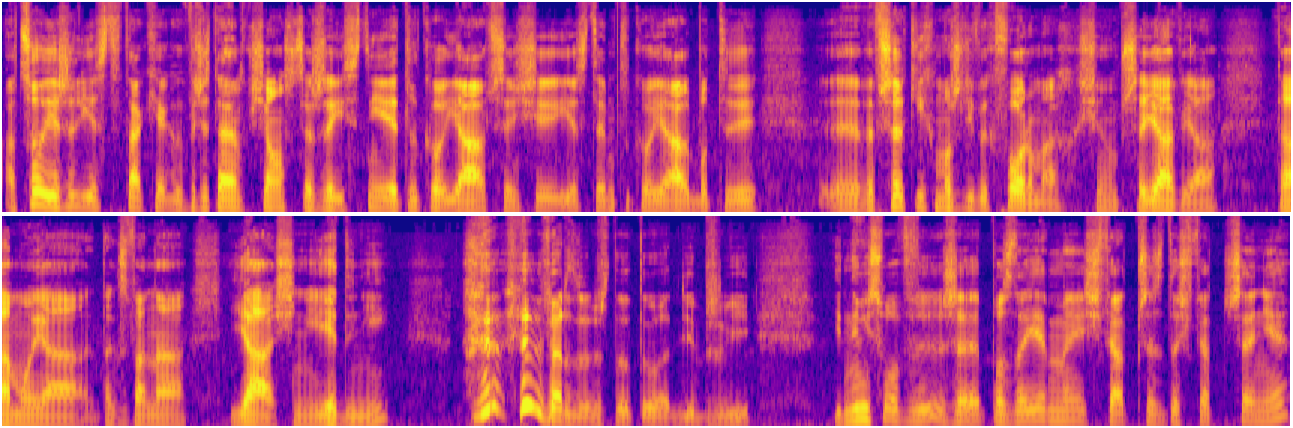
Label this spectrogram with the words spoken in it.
A co jeżeli jest tak, jak wyczytałem w książce, że istnieje tylko ja, w sensie jestem tylko ja albo ty, e, we wszelkich możliwych formach się przejawia ta moja tak zwana jaźń jedni. Bardzo zresztą to ładnie brzmi. Innymi słowy, że poznajemy świat przez doświadczenie,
